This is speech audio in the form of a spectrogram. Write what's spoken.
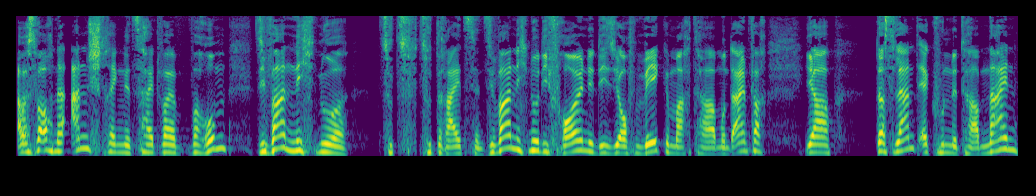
Aber es war auch eine anstrengende Zeit, weil warum? Sie waren nicht nur zu, zu 13. Sie waren nicht nur die Freunde, die sie auf den Weg gemacht haben und einfach, ja, das Land erkundet haben. Nein,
